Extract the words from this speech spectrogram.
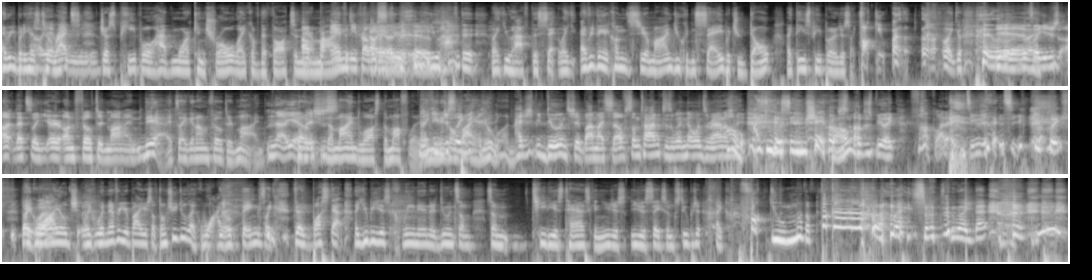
Everybody has Oh, yeah, Tourette's. maybe. just people have more control, like of the thoughts in their Oh, mind. Anthony probably Oh, said dude, yeah. you have to like you have to say like everything that comes to your mind you can say but you don't like these people are just like fuck you uh, uh, like Yeah, it's like you just uh, that's like your unfiltered mind. yeah it's like an unfiltered mind No, yeah, the, but it's just the mind lost the muffler like you need to go buy a new one I just be doing shit by myself sometimes because when no one's around, I'll oh be, i do the same shit I'll, bro just, I'll just be like, "Fuck, why did I do that to you?" Like, like wild shit like whenever you're by yourself don't you do like wild things like to bust out like you be just cleaning or doing some some tedious task and you just you just say some stupid shit like fuck you motherfucker! Like something like that.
